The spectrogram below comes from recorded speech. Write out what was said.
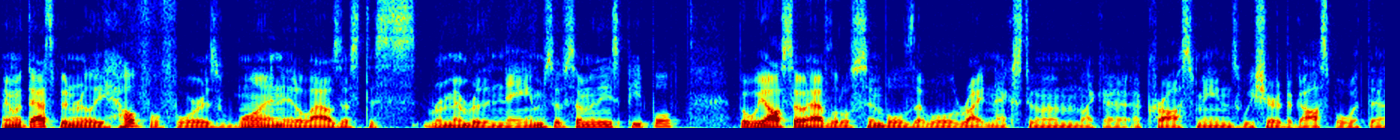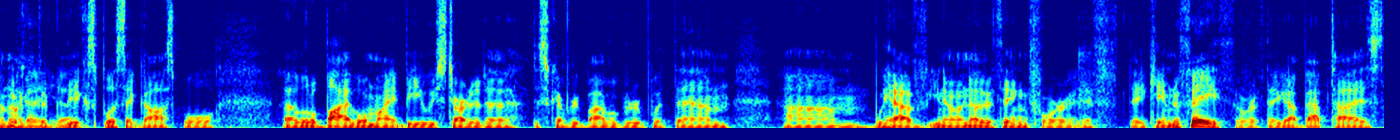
And what that's been really helpful for is one, it allows us to s- remember the names of some of these people, but we also have little symbols that we'll write next to them. Like a, a cross means we share the gospel with them, Okay, like the, yeah. the explicit gospel. A little Bible might be we started a Discovery Bible group with them. Um, we have, you know, another thing for if they came to faith or if they got baptized,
